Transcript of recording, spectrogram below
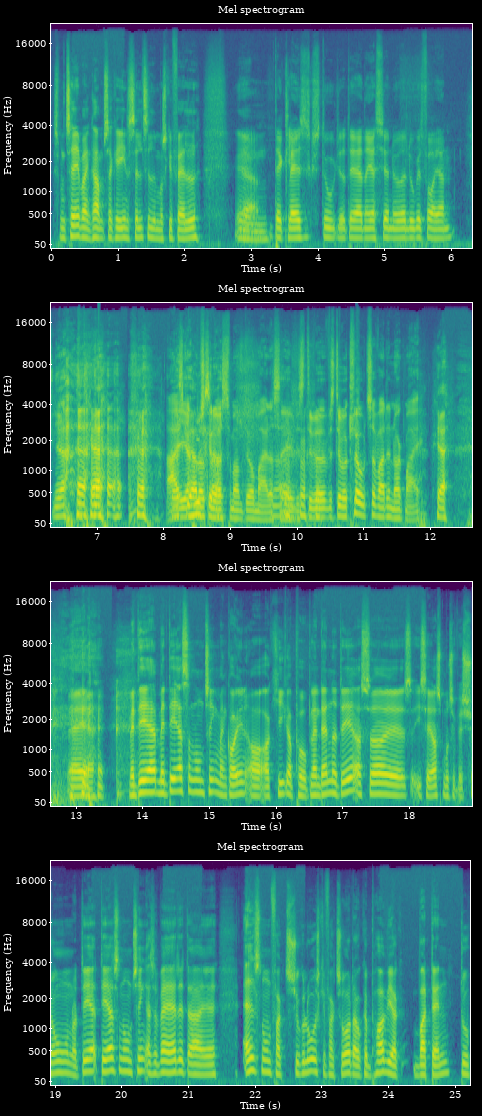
hvis man taber en kamp, så kan ens selvtillid måske falde. Ja, øhm. det klassiske studie, det er, når jeg siger noget af Lukas Jan. Ja. Ej, jeg husker det også, som om det var mig, der sagde, hvis det var, hvis det var klogt, så var det nok mig. Ja ja, ja. Men det, er, men det er sådan nogle ting, man går ind og, og kigger på. Blandt andet det, og så øh, især også motivation. Og det er, det er sådan nogle ting, altså hvad er det, der... Øh, alle sådan nogle fakt- psykologiske faktorer, der jo kan påvirke, hvordan du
